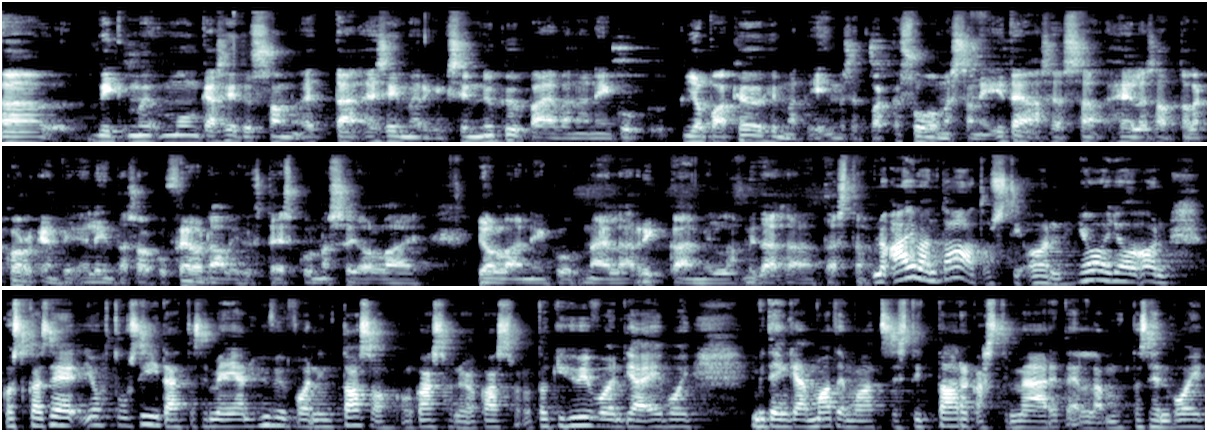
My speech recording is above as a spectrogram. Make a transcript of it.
äh, mun käsitys on, että esimerkiksi nykypäivänä niin kuin jopa köyhimmät ihmiset vaikka Suomessa, niin itse asiassa heillä saattaa olla korkeampi elintaso kuin feodaaliyhteiskunnassa jollain, jollain niin kuin näillä rikkaimmilla. Mitä sä tästä? No aivan taatusti on. Joo, joo on. Koska se johtuu siitä, että se meidän hyvinvoinnin taso on kasvanut ja kasvanut. Toki hyvinvointia ei voi mitenkään matemaattisesti tarkasti määritellä, mutta sen voi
